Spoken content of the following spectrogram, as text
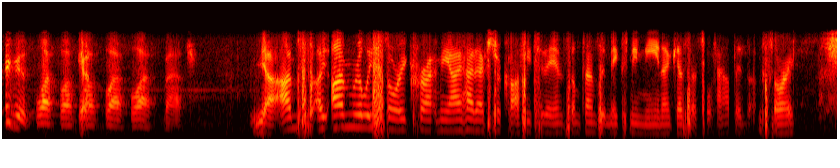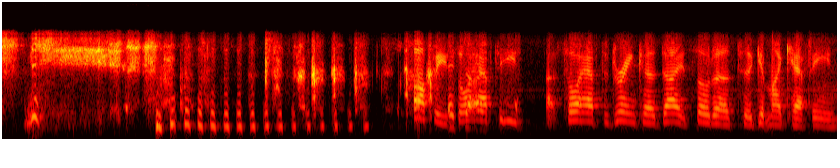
previous last last Yeah. last last last match. Yeah, I'm s- I- I'm really sorry, Crimey. I had extra coffee today, and sometimes it makes me mean. I guess that's what happened. I'm sorry. Coffee, It's so all I have to eat. uh, So I have to drink a diet soda to get my caffeine.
